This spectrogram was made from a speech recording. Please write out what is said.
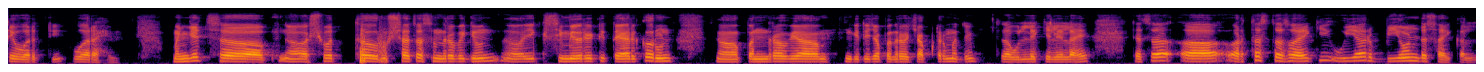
ते वरती वर आहे. म्हणजेच अश्वत्थ वृक्षाचा संदर्भ घेऊन एक सिमिलरिटी तयार करून पंधराव्या गीतेच्या पंधराव्या चॅप्टरमध्ये त्याचा उल्लेख केलेला आहे. त्याचा अर्थच तसा आहे की we are beyond the cycle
